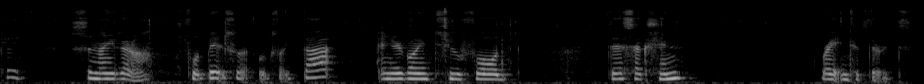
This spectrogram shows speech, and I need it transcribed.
Okay, so now you're gonna flip it so it looks like that. And you're going to fold this section right into thirds.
